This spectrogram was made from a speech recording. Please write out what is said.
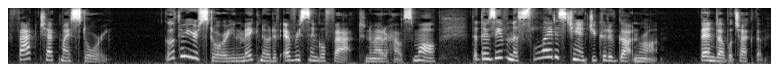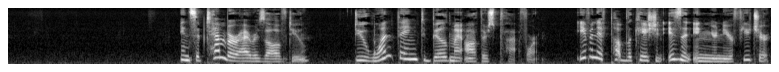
fact check my story. Go through your story and make note of every single fact, no matter how small, that there's even the slightest chance you could have gotten wrong. Then double check them. In September, I resolved to do one thing to build my author's platform. Even if publication isn't in your near future,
